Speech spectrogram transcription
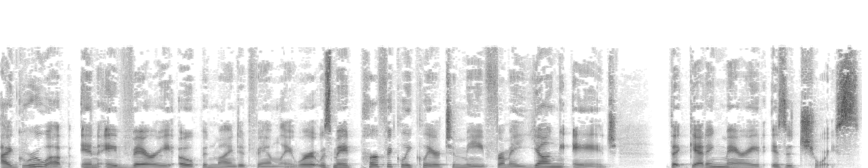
I grew up in a very open minded family where it was made perfectly clear to me from a young age that getting married is a choice.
